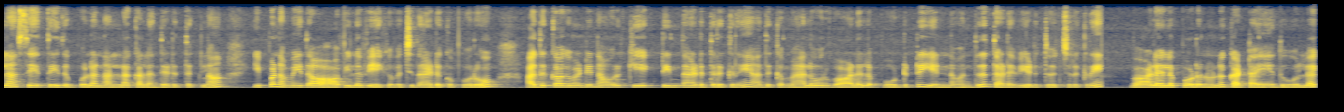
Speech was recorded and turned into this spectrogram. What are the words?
எல்லாம் சேர்த்து இது போல் நல்லா கலந்து எடுத்துக்கலாம். இப்போ நம்ம இதை ஆவியில் வேக வச்சு தான் எடுக்க போகிறோம் அதுக்காக வேண்டி நான் ஒரு கேக் டின் தான் எடுத்துருக்கிறேன். அதுக்கு மேலே ஒரு வாழலை போட்டுட்டு எண்ணெய் வந்து தடவி எடுத்து வச்சுருக்கிறேன். வாழையில போடணும்னு கட்டாயம் எதுவும் இல்லை.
